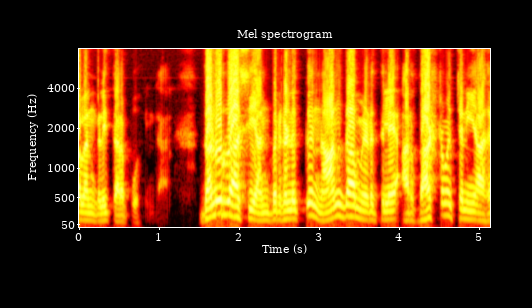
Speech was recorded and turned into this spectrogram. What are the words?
பலன்களை தரப்போகின்றார். தனுர் ராசி அன்பர்களுக்கு நான்காம் இடத்திலே அர்த்தாஷ்டம சனியாக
